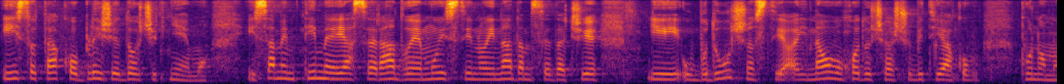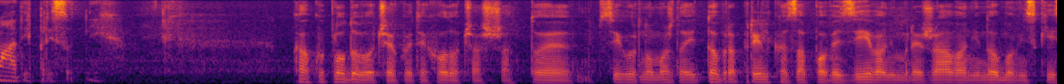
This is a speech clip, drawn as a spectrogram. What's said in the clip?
i isto tako bliže doći k njemu. I samim time ja se radujem uistinu i nadam se da će i u budućnosti, a i na ovom hodočašću biti jako puno mladih prisutnih. Kako plodove očekujete hodočašća? To je sigurno možda i dobra prilika za povezivanje, mrežavanje domovinske i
